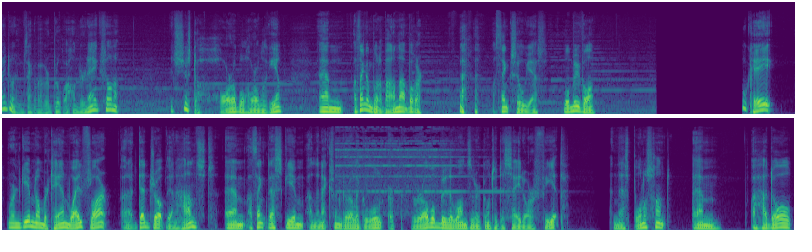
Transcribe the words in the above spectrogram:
I don't even think I've ever broke 100 eggs on it. It's just a horrible, horrible game. Um, I think I'm going to ban that bugger. I think so, yes. We'll move on. Okay, we're in game number 10, Wildflower and it did drop the enhanced. Um, I think this game and the next one, Gorilla Gold, are probably the ones that are going to decide our fate in this bonus hunt. Um, I had all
